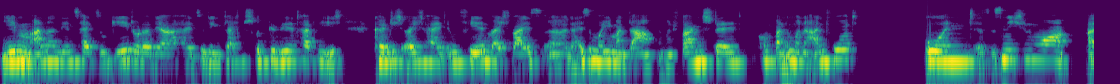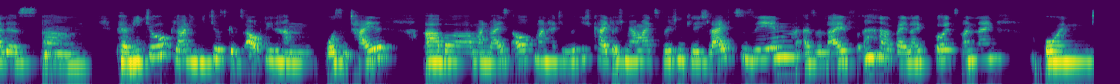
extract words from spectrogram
jedem anderen, den es halt so geht oder der halt so den gleichen Schritt gewählt hat wie ich, könnte ich euch halt empfehlen, weil ich weiß, äh, da ist immer jemand da. Wenn man Fragen stellt, kommt man immer eine Antwort. Und es ist nicht nur alles ähm, per Video. Klar, die Videos gibt's auch, die haben einen großen Teil. Aber man weiß auch, man hat die Möglichkeit, euch mehrmals wöchentlich live zu sehen, also live bei Live-Calls online. Und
